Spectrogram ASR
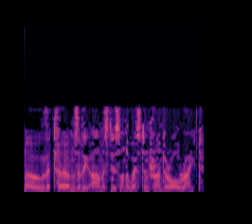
Oh, the terms of the armistice on the Western Front are all right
